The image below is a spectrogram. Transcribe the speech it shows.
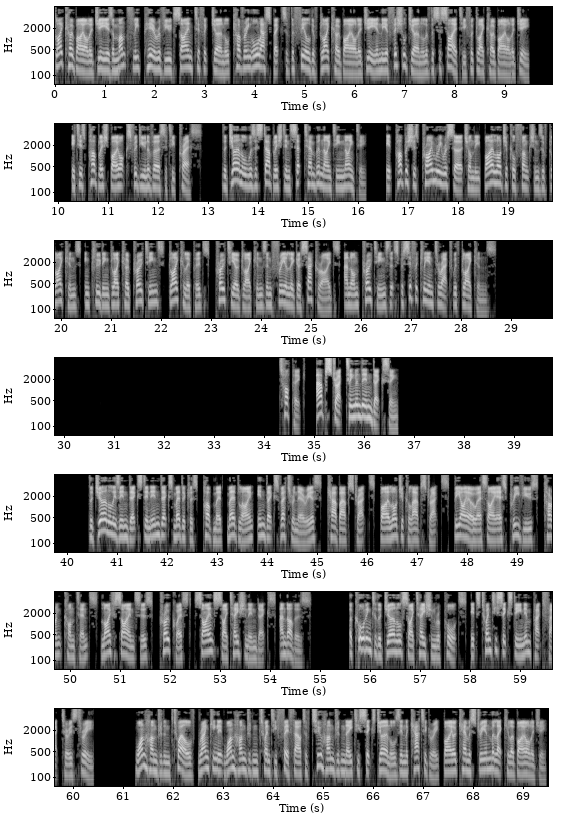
Glycobiology is a monthly peer-reviewed scientific journal covering all aspects of the field of glycobiology and the official journal of the Society for Glycobiology. It is published by Oxford University Press. The journal was established in September 1990. It publishes primary research on the biological functions of glycans, including glycoproteins, glycolipids, proteoglycans and free oligosaccharides, and on proteins that specifically interact with glycans. Topic: Abstracting and indexing. The journal is indexed in Index Medicus, PubMed, Medline, Index Veterinarius, CAB Abstracts, Biological Abstracts, BIOSIS Previews, Current Contents, Life Sciences, ProQuest, Science Citation Index, and others. According to the Journal Citation Reports, its 2016 impact factor is 3. 112, ranking it 125th out of 286 journals in the category Biochemistry and Molecular Biology.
